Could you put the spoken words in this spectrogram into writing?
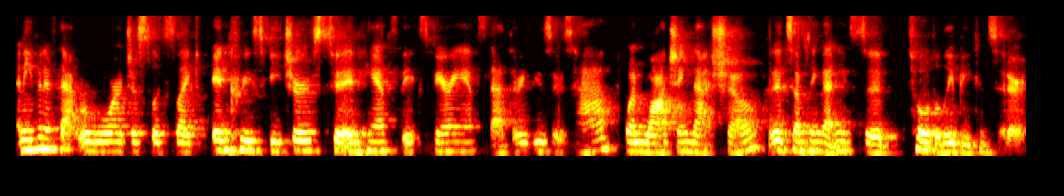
And even if that reward just looks like increased features to enhance the experience that their users have when watching that show, it's something that needs to totally be considered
